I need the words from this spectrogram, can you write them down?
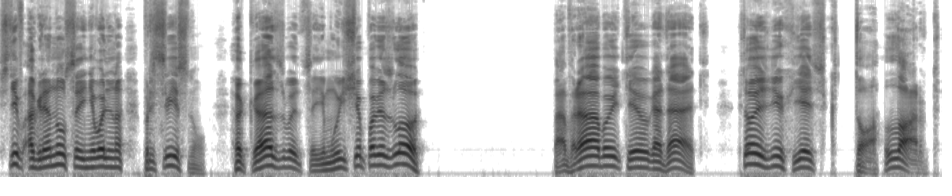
Стив оглянулся и невольно присвистнул. Оказывается, ему еще повезло. «Попробуйте угадать, кто из них есть кто, лорд?»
